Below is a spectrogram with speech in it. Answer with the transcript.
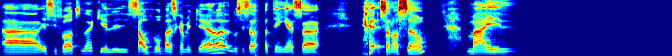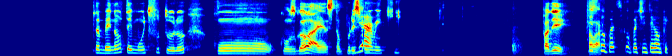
a esse voto, né? Que ele salvou basicamente ela. Não sei se ela tem essa, essa noção, mas também não tem muito futuro com, com os Golaias. Então, por isso, yeah. para mim, que. Pode ir? Desculpa, desculpa, te interrompi.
